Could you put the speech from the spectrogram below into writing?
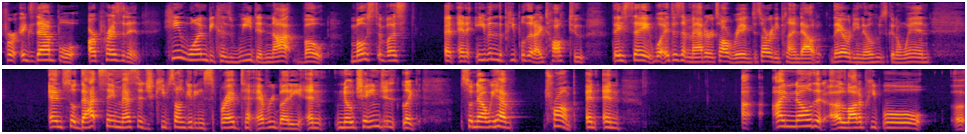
for example, our president, he won because we did not vote. Most of us, and, and even the people that I talk to, they say, well, it doesn't matter. It's all rigged. It's already planned out. They already know who's going to win. And so that same message keeps on getting spread to everybody and no changes. Like, so now we have Trump and, and I, I know that a lot of people, uh,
